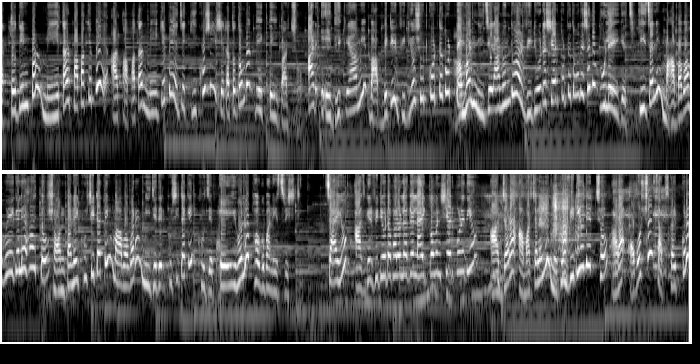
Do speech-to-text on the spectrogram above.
এতদিন পর মেয়ে তার পাপাকে পেয়ে আর পাপা তার মেয়েকে পেয়ে যে কি খুশি সেটা তো তোমরা দেখতেই পারছ। আর এদিকে আমি বাপ বেটির ভিডিও শুট করতে করতে আমার নিজের আনন্দ আর ভিডিওটা শেয়ার করতে তোমাদের সাথে ভুলেই গেছি। কি জানি মা বাবা হয়ে গেলে হয়তো সন্তানের খুশিটাতেই মা বাবারা নিজেদের খুশিটাকেই খুঁজে পায়। এই হলো ভগবানের সৃষ্টি। যাই হোক আজকের ভিডিওটা ভালো লাগলে লাইক কমেন্ট শেয়ার করে দিও। আর যারা আমার চ্যানেলে নতুন ভিডিও দেখছ, তারা অবশ্যই সাবস্ক্রাইব করে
